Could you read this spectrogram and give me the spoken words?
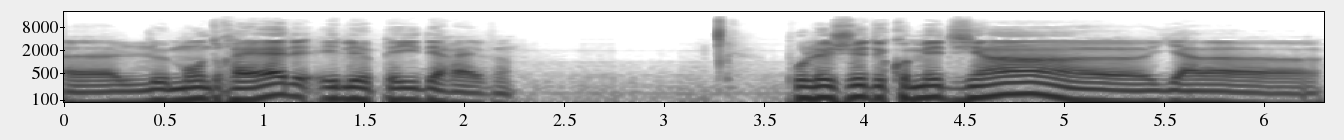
euh, le monde réel et le pays des rêves. Pour le jeu de comédien, euh, il y a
